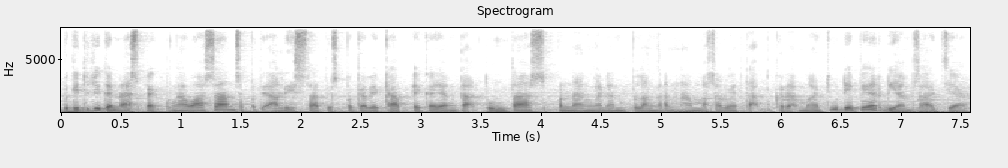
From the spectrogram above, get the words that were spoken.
Begitu juga aspek pengawasan seperti alih status pegawai KPK yang tak tuntas, penanganan pelanggaran HAM masalahnya tak bergerak maju, DPR diam saja.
